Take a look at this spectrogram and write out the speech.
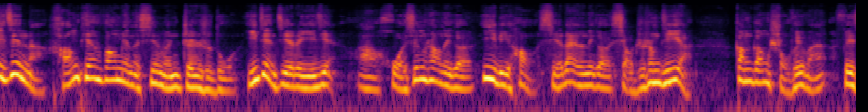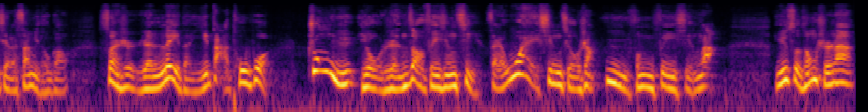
最近呢，航天方面的新闻真是多，一件接着一件啊！火星上那个毅力号携带的那个小直升机呀，刚刚首飞完，飞起来三米多高，算是人类的一大突破。终于有人造飞行器在外星球上御风飞行了。与此同时呢，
